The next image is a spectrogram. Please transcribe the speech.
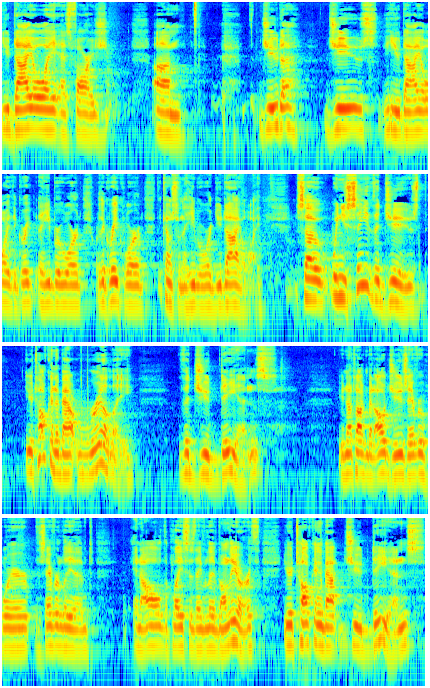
Judaioi as far as um, Judah, Jews, the Judaioi, the Greek, the Hebrew word, or the Greek word that comes from the Hebrew word Judaioi. So when you see the Jews, you're talking about really the Judeans. You're not talking about all Jews everywhere that's ever lived in all the places they've lived on the earth. You're talking about Judeans.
